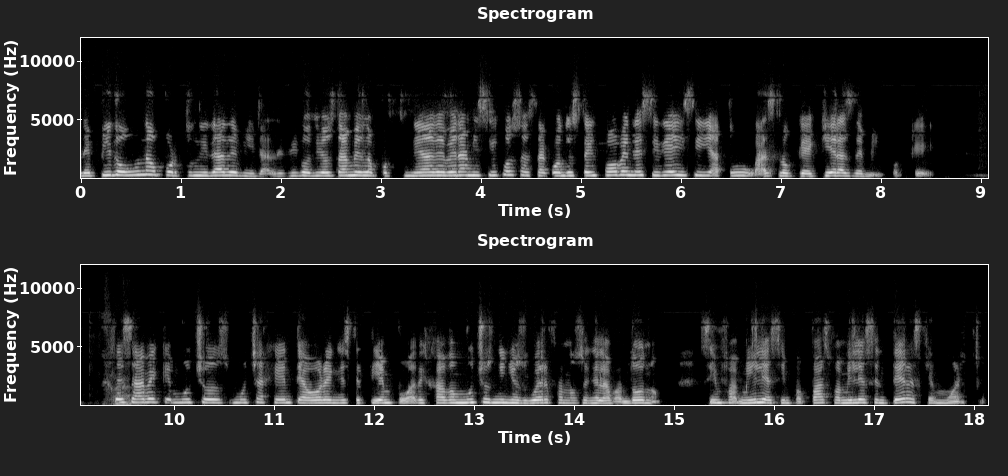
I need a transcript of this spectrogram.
Le pido una oportunidad de vida. Le digo, Dios, dame la oportunidad de ver a mis hijos hasta cuando estén jóvenes y de ahí sí ya tú haz lo que quieras de mí, porque Usted sabe que muchos, mucha gente ahora en este tiempo ha dejado muchos niños huérfanos en el abandono, sin familia, sin papás, familias enteras que han muerto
